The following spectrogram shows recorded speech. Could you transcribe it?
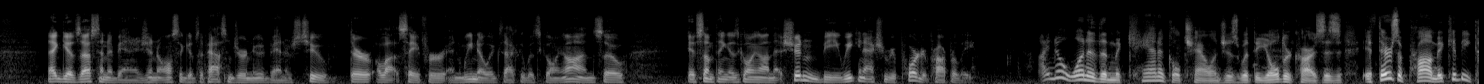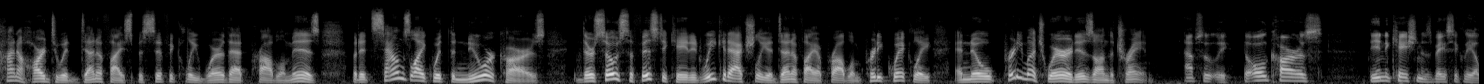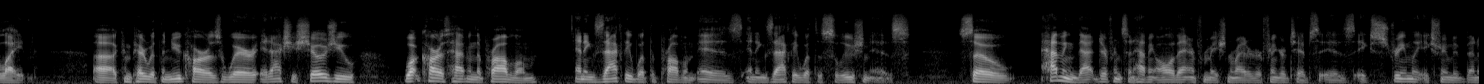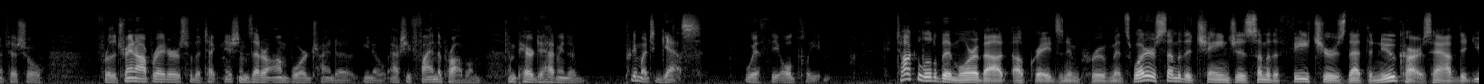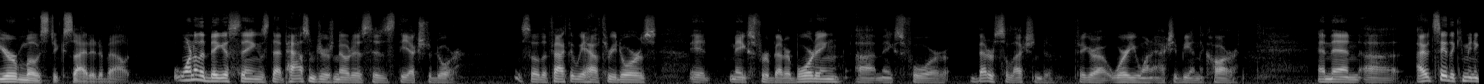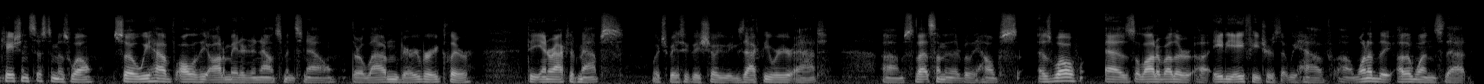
that gives us an advantage, and also gives the passenger a new advantage too. They're a lot safer, and we know exactly what's going on. So if something is going on that shouldn't be, we can actually report it properly. I know one of the mechanical challenges with the older cars is if there's a problem, it can be kind of hard to identify specifically where that problem is. But it sounds like with the newer cars, they're so sophisticated, we could actually identify a problem pretty quickly and know pretty much where it is on the train. Absolutely. The old cars, the indication is basically a light. Uh, compared with the new cars, where it actually shows you what car is having the problem and exactly what the problem is and exactly what the solution is. So having that difference and having all of that information right at our fingertips is extremely, extremely beneficial for the train operators, for the technicians that are on board trying to, you know, actually find the problem, compared to having to pretty much guess with the old fleet. Talk a little bit more about upgrades and improvements. What are some of the changes, some of the features that the new cars have that you're most excited about? One of the biggest things that passengers notice is the extra door. So the fact that we have three doors, it makes for better boarding, uh, makes for better selection to figure out where you want to actually be in the car. And then uh, I would say the communication system as well. So we have all of the automated announcements now. They're loud and very, very clear. The interactive maps, which basically show you exactly where you're at. Um, so that's something that really helps, as well as a lot of other uh, ADA features that we have. Uh, one of the other ones that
